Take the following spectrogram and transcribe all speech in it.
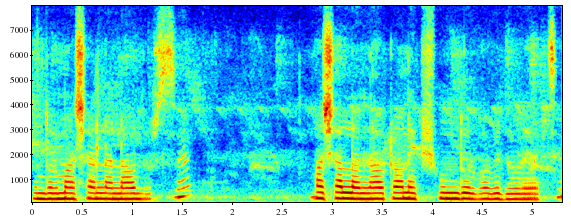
সুন্দর মাসাল্লাহ লাউ ধরছে। মাসাল্লাহ লাউটা অনেক সুন্দরভাবে ধরে আছে।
